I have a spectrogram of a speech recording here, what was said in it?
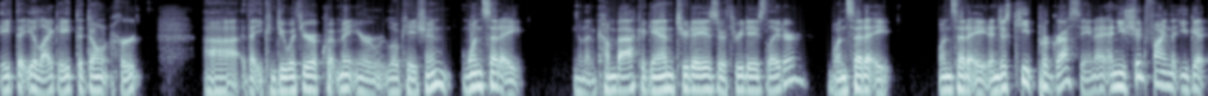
eight that you like, eight that don't hurt. Uh, that you can do with your equipment, your location. One set of eight, and then come back again two days or three days later. One set of eight one set of eight and just keep progressing. And you should find that you get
